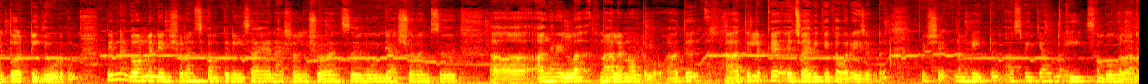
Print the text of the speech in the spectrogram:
ലിബർട്ടിക്ക് കൊടുക്കും. പിന്നെ ഗവൺമെന്റ് ഇൻഷുറൻസ് കമ്പനീസായ നാഷണൽ ഇൻഷുറൻസ് ഇന്ത്യ അഷുറൻസ് അങ്ങനെയുള്ള നാലെണ്ണം ഉണ്ടല്ലോ. അത് അതിലൊക്കെ എച്ച് ഐ വിക്ക് കവറേജ് ഉണ്ട്. പക്ഷേ നമുക്ക് ഏറ്റവും ആശ്രയിക്കാവുന്ന ഈ സംഭവങ്ങളാണ്.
